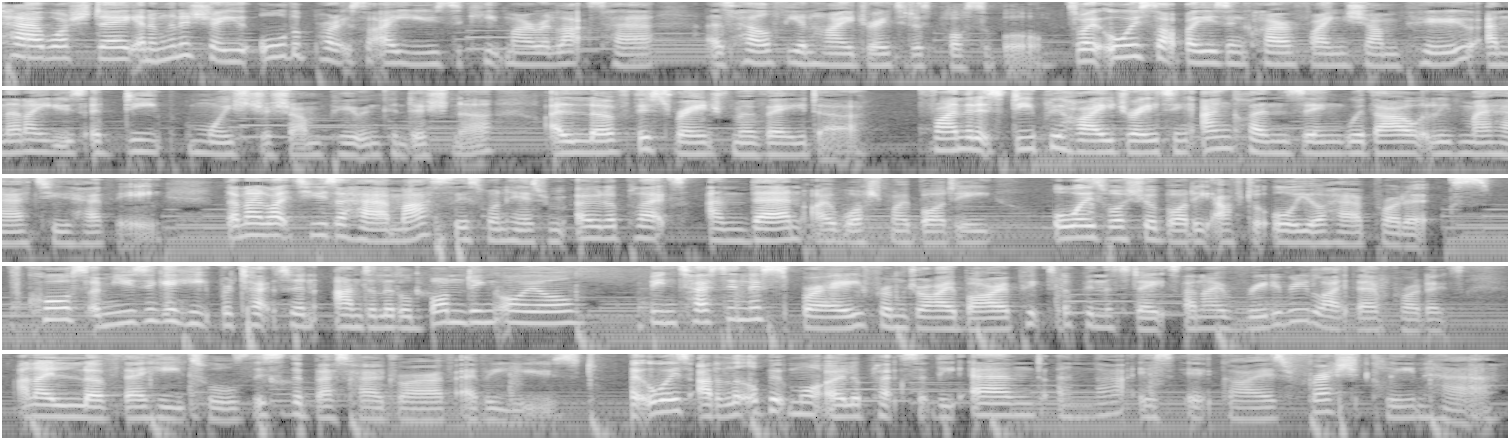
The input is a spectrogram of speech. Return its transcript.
hair wash day and I'm going to show you all the products that I use to keep my relaxed hair as healthy and hydrated as possible. So I always start by using clarifying shampoo and then I use a deep moisture shampoo and conditioner. I love this range from Aveda find that it's deeply hydrating and cleansing without leaving my hair too heavy. Then I like to use a hair mask. This one here is from Olaplex, and then I wash my body. Always wash your body after all your hair products. Course, I'm using a heat protectant and a little bonding oil. I've been testing this spray from Drybar. I picked it up in the States and I really, really like their products and I love their heat tools. This is the best hair dryer I've ever used. I always add a little bit more Olaplex at the end and that is it guys. Fresh, clean hair.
